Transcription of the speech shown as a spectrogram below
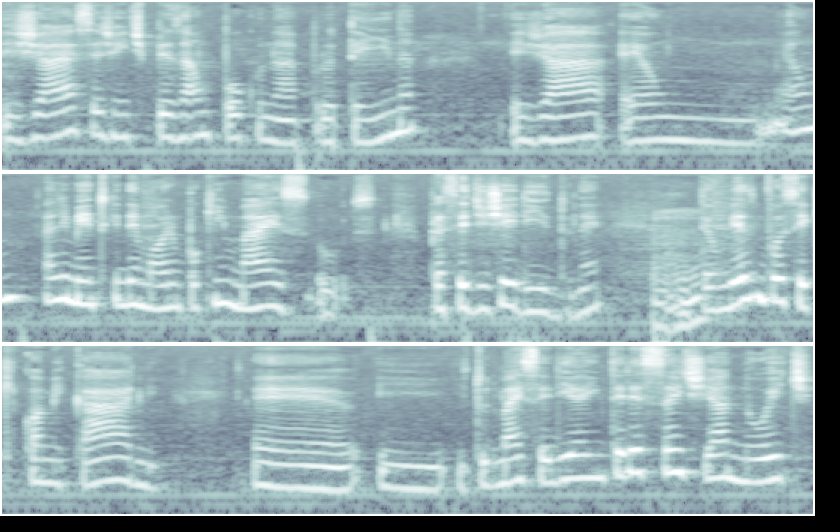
já se a gente pesar um pouco na proteína, já é um, é um alimento que demora um pouquinho mais para ser digerido, né? Uhum. Então, mesmo você que come carne é, e, e tudo mais, seria interessante à noite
